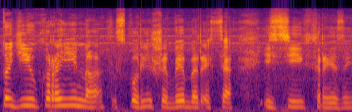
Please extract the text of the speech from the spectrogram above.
Тоді Україна скоріше вибереться із цієї кризи.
